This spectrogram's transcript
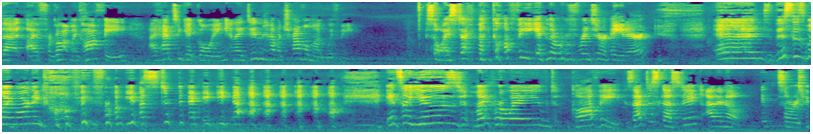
that I forgot my coffee, I had to get going and I didn't have a travel mug with me. So I stuck my coffee in the refrigerator. And this is my morning coffee from yesterday. it's a used microwaved coffee. Is that disgusting? I don't know sorry to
